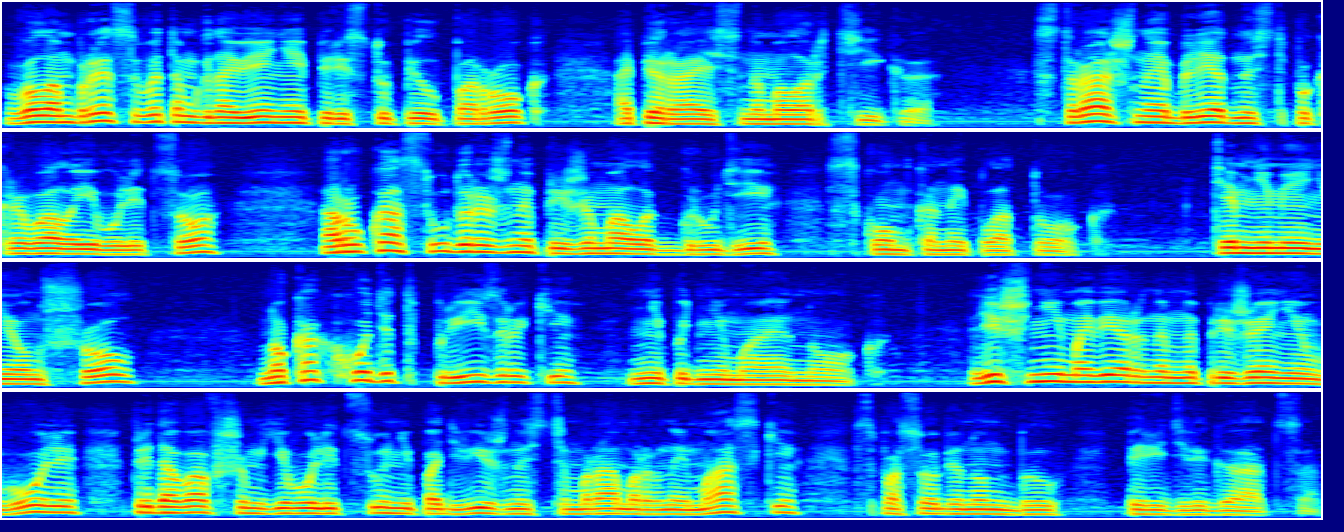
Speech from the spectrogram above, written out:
Валамбрес в это мгновение переступил порог, опираясь на Малартика. Страшная бледность покрывала его лицо, а рука судорожно прижимала к груди скомканный платок. Тем не менее он шел, но как ходят призраки, не поднимая ног. Лишь неимоверным напряжением воли, придававшим его лицу неподвижность мраморной маски, способен он был передвигаться.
